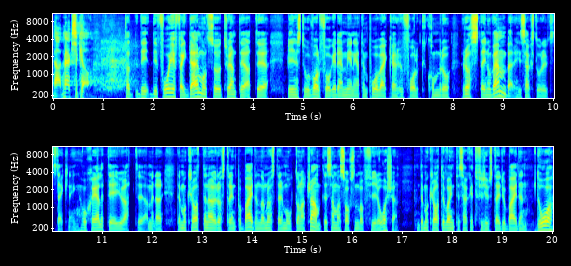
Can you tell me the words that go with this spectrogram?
not Mexico. Det, det, får ju effekt. Däremot så tror jag inte att det blir en stor valfråga i den meningen att den påverkar hur folk kommer att rösta i november i särskilt stor utsträckning. Och skälet är ju att eh, jag menar, Demokraterna röstar inte på Biden, de röstar emot Donald Trump. Det är samma sak som det var för fyra år sedan. Demokrater var inte särskilt förtjusta i Joe Biden då,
